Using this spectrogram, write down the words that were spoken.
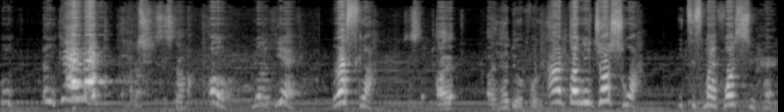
Okay. Emmett! Uh, sister, Oh, you're here. Wrestler. sister, I, I heard your voice. Anthony Joshua. It is my voice you heard.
